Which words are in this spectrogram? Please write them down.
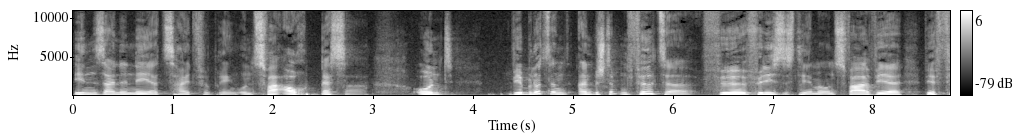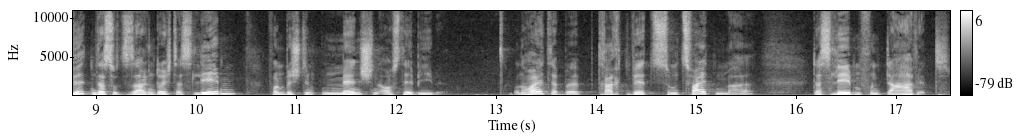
in seine Nähe Zeit verbringen und zwar auch besser. Und wir benutzen einen bestimmten Filter für, für dieses Thema und zwar wir, wir filtern das sozusagen durch das Leben von bestimmten Menschen aus der Bibel. Und heute betrachten wir zum zweiten Mal das Leben von David.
